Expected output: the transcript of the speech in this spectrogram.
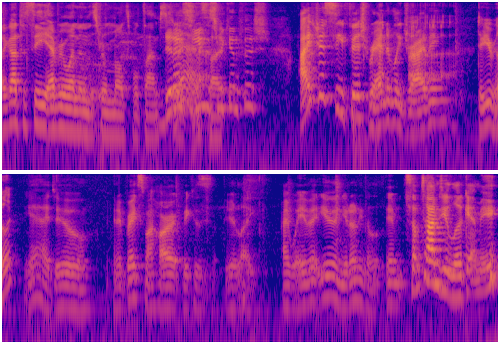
I got to see everyone in this room multiple times. Did I Yeah. see you It's this like- weekend, Fish? I just see fish randomly uh, driving. Do you really? Yeah, I do, and it breaks my heart because you're like, I wave at you and you don't even. And sometimes you look at me,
